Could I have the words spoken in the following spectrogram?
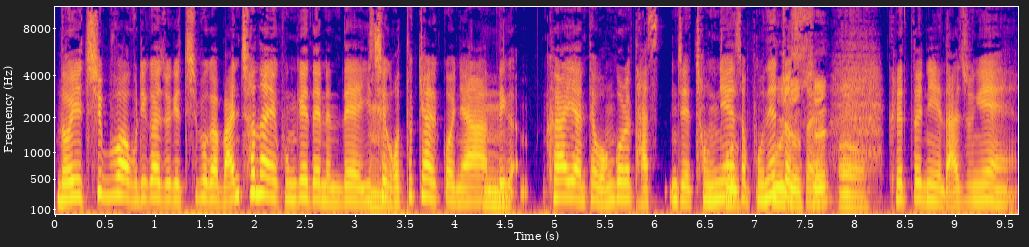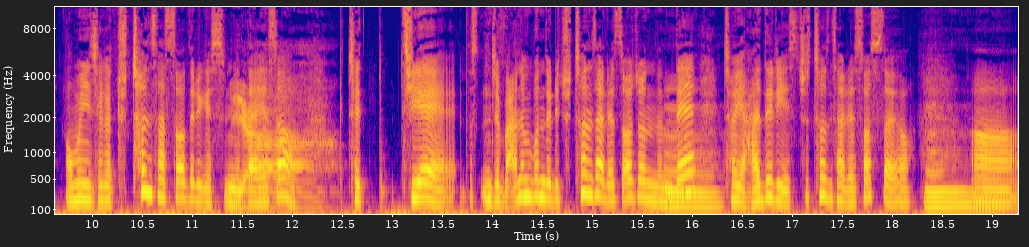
너의 치부와 우리 가족의 치부가 만천하에 공개되는데 이책 음. 어떻게 할 거냐. 음. 내가 그 아이한테 원고를 다 이제 정리해서 보, 보내줬어요. 어. 그랬더니 나중에 어머니 제가 추천사 써드리겠습니다 이야. 해서 제 뒤에 이제 많은 분들이 추천사를 써줬는데 음. 저희 아들이 추천사를 썼어요. 음. 어,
